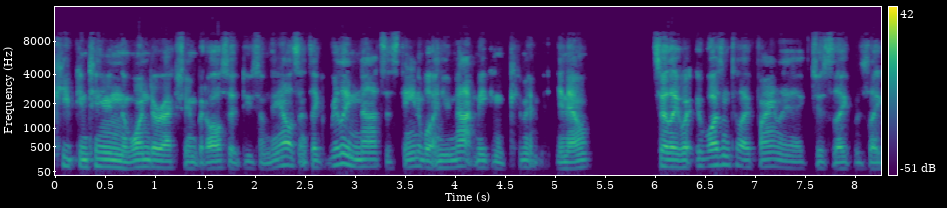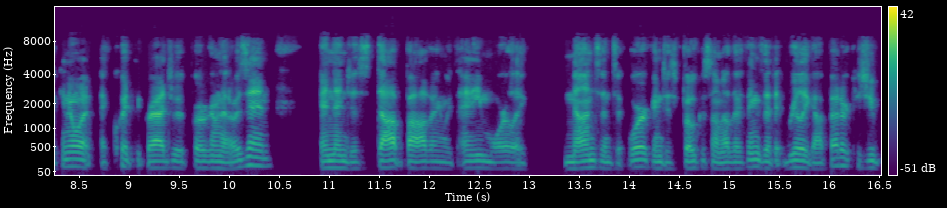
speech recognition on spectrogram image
keep continuing the one direction, but also do something else. And it's like really not sustainable and you're not making commitment, you know? So like it wasn't until I finally like just like was like, you know what, I quit the graduate program that I was in and then just stopped bothering with any more like nonsense at work and just focus on other things that it really got better because you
